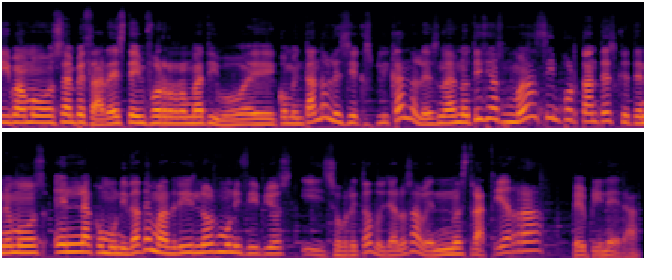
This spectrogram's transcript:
Y vamos a empezar este informativo eh, comentándoles y explicándoles las noticias más importantes que tenemos en la Comunidad de Madrid, los municipios y sobre todo, ya lo saben, nuestra tierra pepinera.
